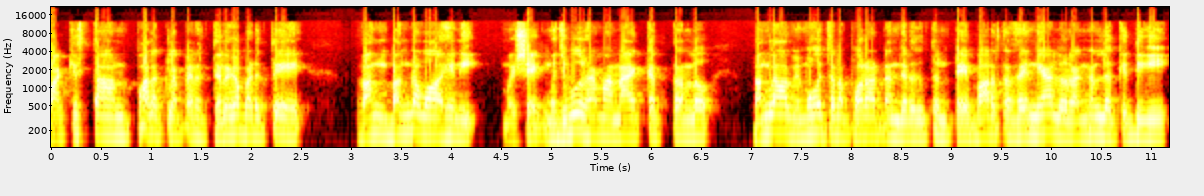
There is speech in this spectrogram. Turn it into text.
పాకిస్తాన్ పాలకుల పైన తిరగబడితే బంగ్ బంగవాహిని షేక్ ముజిబుర్ రహమాన్ నాయకత్వంలో బంగ్లా విమోచన పోరాటం జరుగుతుంటే భారత సైన్యాలు రంగంలోకి దిగి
